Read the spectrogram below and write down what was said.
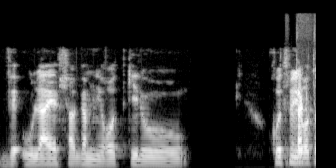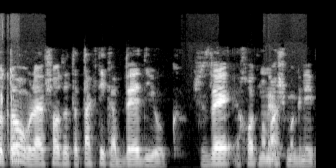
ואולי אפשר גם לראות כאילו, חוץ מלראות. אותו, אולי אפשר לראות את הטקטיקה בדיוק, שזה יכול להיות ממש מגניב.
